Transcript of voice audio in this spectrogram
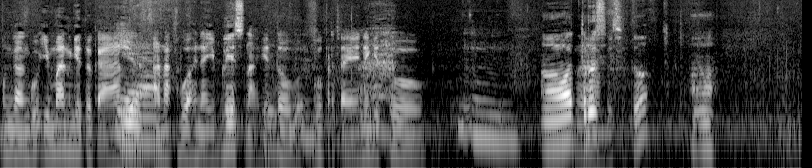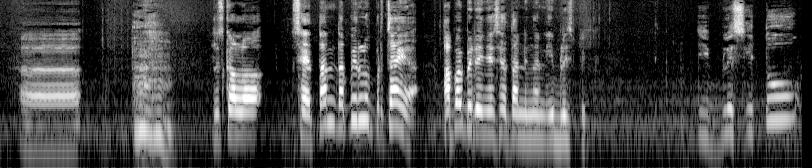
mengganggu iman gitu kan Iya. anak buahnya iblis nah gitu gue percayanya gitu Mm. Oh, nah, terus habis itu ah. eh, terus kalau setan tapi lu percaya? Apa bedanya setan dengan iblis, Pik? iblis itu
